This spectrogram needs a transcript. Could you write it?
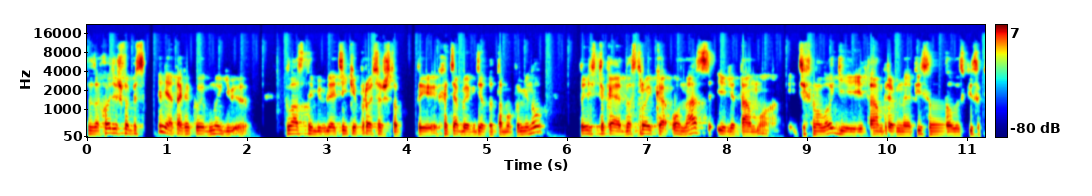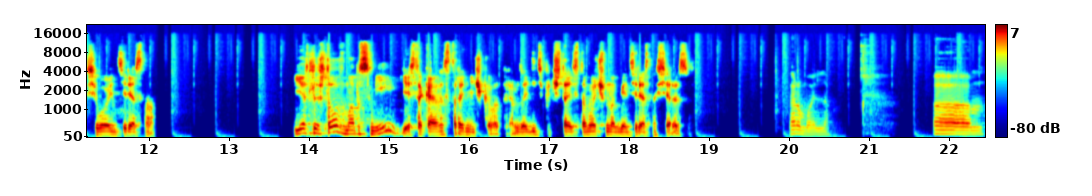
Ты заходишь в описание, а так как многие классные библиотеки просят, чтобы ты хотя бы где-то там упомянул, то есть такая настройка о нас или там технологии, и там прям написан целый список всего интересного. Если что, в Maps.me есть такая страничка, вот прям зайдите, почитайте, там очень много интересных сервисов. Нормально. Эм,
